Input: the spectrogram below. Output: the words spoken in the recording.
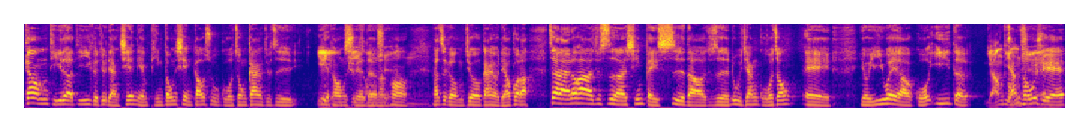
刚刚我们提的第一个就两千年屏东县高速国中，刚刚就是叶同学的，然后那这个我们就刚刚有聊过了。再来的话就是啊，新北市的，就是鹭江国中，哎，有一位啊国一的杨杨同学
